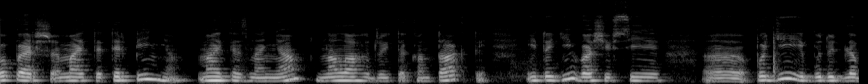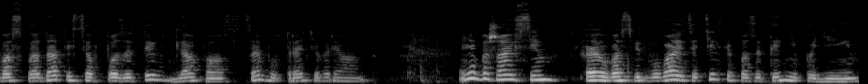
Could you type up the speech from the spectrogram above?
по-перше, майте терпіння, майте знання, налагоджуйте контакти, і тоді ваші всі е, події будуть для вас складатися в позитив для вас. Це був третій варіант. Я бажаю всім, хай у вас відбуваються тільки позитивні події.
